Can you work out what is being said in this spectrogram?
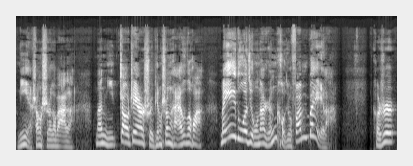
你也生十个八个，那你照这样水平生孩子的话，没多久呢，人口就翻倍了。可是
